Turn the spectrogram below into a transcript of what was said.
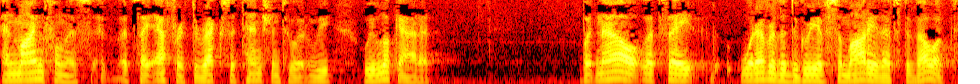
And mindfulness, let's say effort, directs attention to it, and we, we look at it. But now, let's say, whatever the degree of samadhi that's developed,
